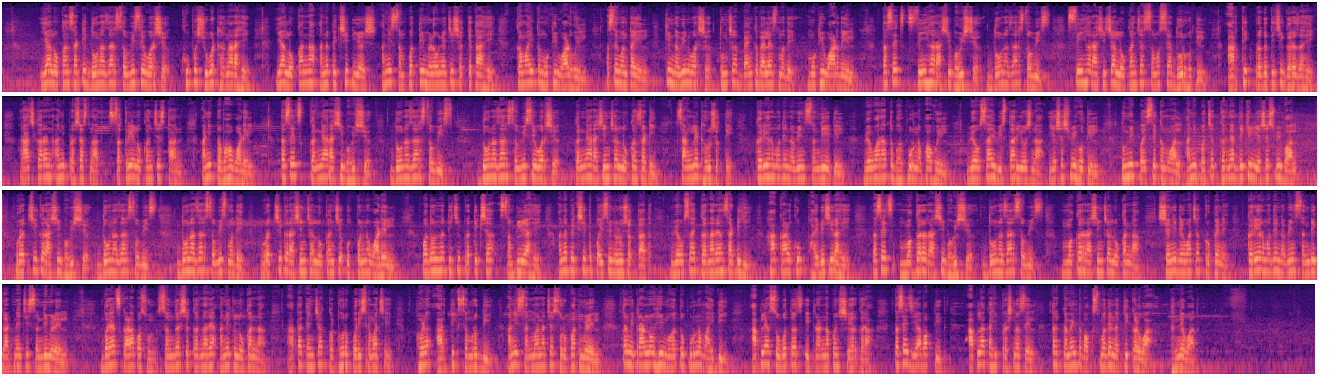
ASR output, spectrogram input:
या लोकांसाठी दोन हजार सव्वीस हे वर्ष खूप शुभ ठरणार आहे. या लोकांना अनपेक्षित यश आणि संपत्ती मिळवण्याची शक्यता आहे. कमाईत मोठी वाढ होईल. असे म्हणता येईल की नवीन वर्ष तुमच्या बँक बॅलन्समध्ये मोठी वाढ देईल. तसेच सिंह राशी भविष्य दोन हजार सव्वीस सिंह राशीच्या लोकांच्या समस्या दूर होतील. आर्थिक प्रगतीची गरज आहे. राजकारण आणि प्रशासनात सक्रिय लोकांचे स्थान आणि प्रभाव वाढेल. तसेच कन्या राशी भविष्य दोन हजार सव्वीस दोन हजार सव्वीस हे वर्ष कन्या राशींच्या लोकांसाठी चांगले ठरू शकते. करिअरमध्ये नवीन संधी येतील व्यवहारात भरपूर नफा होईल व्यवसाय विस्तार योजना यशस्वी होतील तुम्ही पैसे कमवाल आणि बचत करण्यात देखील यशस्वी व्हाल. वृश्चिक राशी भविष्य दोन हजार सव्वीस दोन हजार सव्वीसमध्ये वृश्चिक राशींच्या लोकांचे उत्पन्न वाढेल. पदोन्नतीची प्रतीक्षा संपली आहे. अनपेक्षित पैसे मिळू शकतात. व्यवसाय करणाऱ्यांसाठीही हा काळ खूप फायदेशीर आहे. तसेच मकर राशी भविष्य दोन हजार सव्वीस. मकर राशींच्या लोकांना शनिदेवाच्या कृपेने करिअरमध्ये नवीन संधी गाठण्याची संधी मिळेल. बऱ्याच काळापासून संघर्ष करणाऱ्या अनेक लोकांना आता त्यांच्या कठोर परिश्रमाचे फळ आर्थिक समृद्धी आणि सन्मानाच्या स्वरूपात मिळेल. तर मित्रांनो ही महत्त्वपूर्ण माहिती आपल्यासोबतच इतरांना पण शेअर करा. तसेच या बाबतीत आपला काही प्रश्न असेल तर कमेंट बॉक्समध्ये नक्की कळवा. धन्यवाद.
